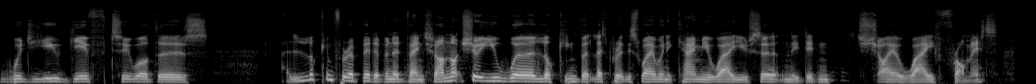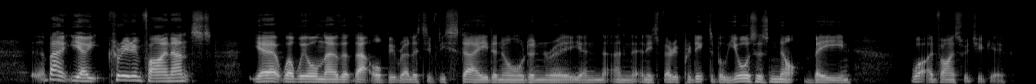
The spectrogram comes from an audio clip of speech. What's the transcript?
would you give to others looking for a bit of an adventure? I'm not sure you were looking, but let's put it this way: when it came your way, you certainly didn't shy away from it. About you know, career in finance. Yeah, well, we all know that that will be relatively staid and ordinary, and, and, and it's very predictable. Yours has not been. What advice would you give?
